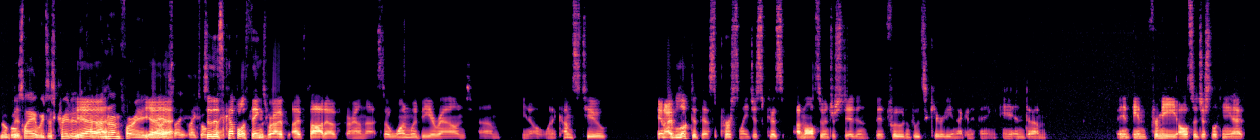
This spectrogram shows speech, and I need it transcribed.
No, go play. We just created yeah, a conundrum for you. Yeah, you know? yeah. Like, like so play. there's a couple of things where I've I've thought of around that. So one would be around, um, you know, when it comes to and I've looked at this personally just because I'm also interested in, food and food security and that kind of thing. And um, and, and for me, also just looking at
